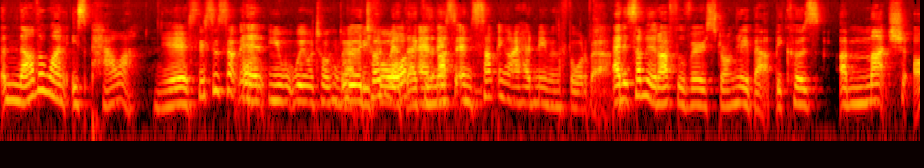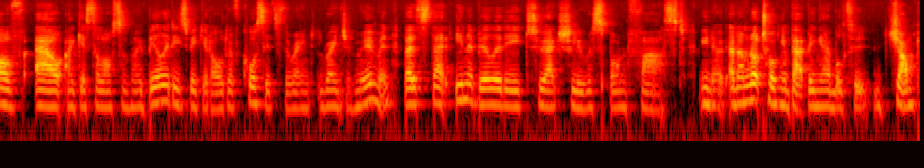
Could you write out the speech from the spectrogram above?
another one is power. Yes, this is something you, we were talking about we were before, talking about that and, this, I, and something I hadn't even thought about. And it's something that I feel very strongly about because much of our, I guess, the loss of mobility as we get older, of course, it's the range, range of movement, but it's that inability to actually respond fast. You know, and I'm not talking about being able to jump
